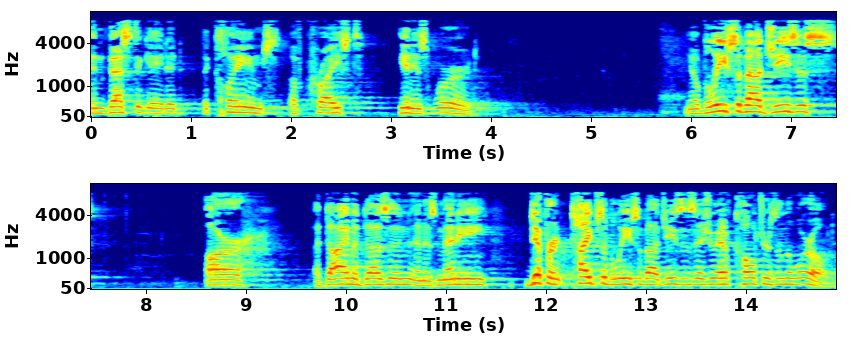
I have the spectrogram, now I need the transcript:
investigated the claims of Christ in His Word. You know, beliefs about Jesus are a dime a dozen and as many different types of beliefs about Jesus as you have cultures in the world.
